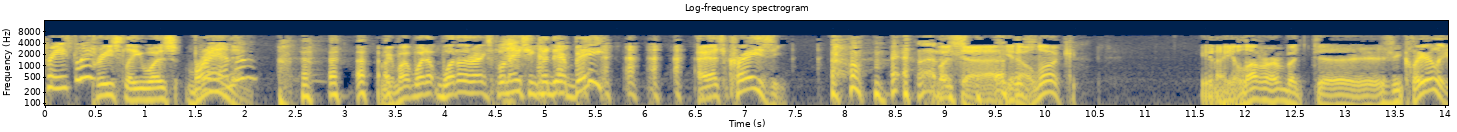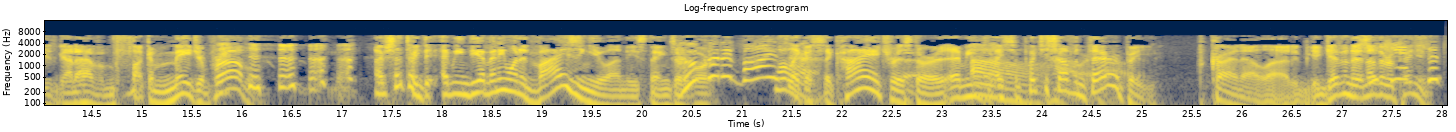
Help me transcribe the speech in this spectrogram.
Priestley? Priestley was Brandon. I mean, what, what what other explanation could there be? That's crazy. Oh man, but, uh, you know, look, you know, you love her, but uh, she clearly has got to have a fucking major problem. I've said to her, I mean, do you have anyone advising you on these things? Or, Who or- could advise Well, her? like a psychiatrist or, I mean, I said, Oh, put yourself in therapy. For crying out loud. Get another she can't opinion. sit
